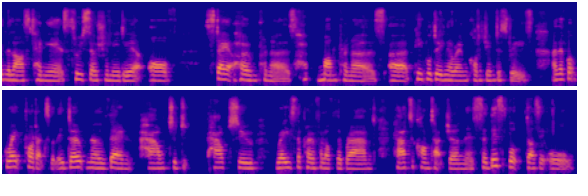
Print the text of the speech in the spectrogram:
in the last 10 years through social media of stay at home homepreneurs, mompreneurs, uh, people doing their own cottage industries. And they've got great products, but they don't know then how to do, how to raise the profile of the brand, how to contact journalists. So this book does it all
